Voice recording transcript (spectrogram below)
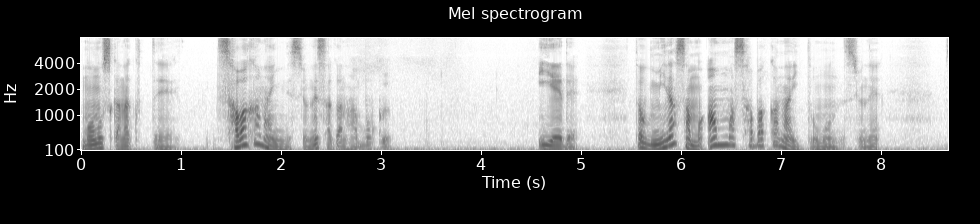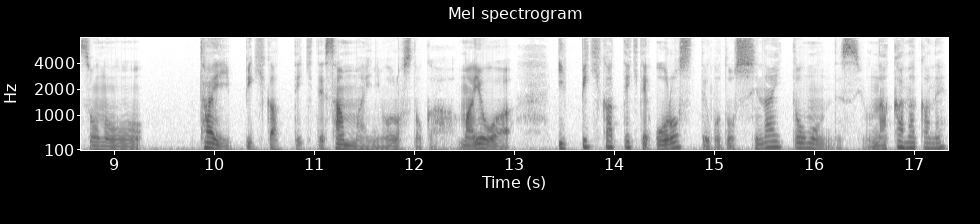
ものしかなくてさばかないんですよね魚僕。家で。多分皆さんもあんまさばかないと思うんですよね。その鯛1匹買ってきて3枚におろすとか。まあ要は1匹買ってきておろすってことをしないと思うんですよ。なかなかね。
